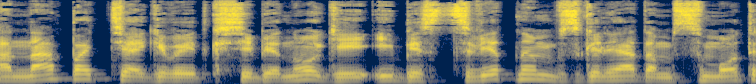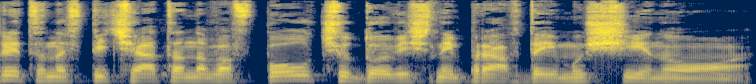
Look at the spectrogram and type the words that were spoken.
Она подтягивает к себе ноги и бесцветным взглядом смотрит на впечатанного в пол чудовищной правдой мужчину.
